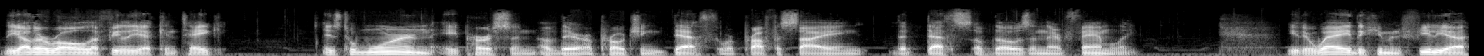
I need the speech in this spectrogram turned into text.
The other role a fylgja can take is to warn a person of their approaching death or prophesying the deaths of those in their family. Either way, the human fylgja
